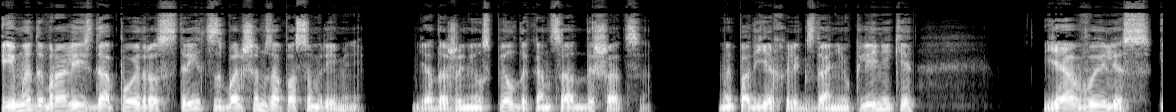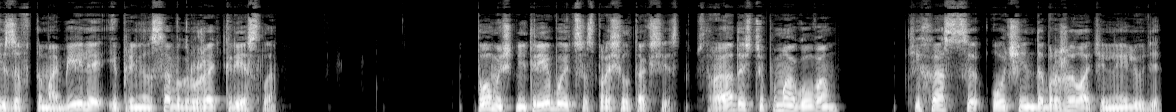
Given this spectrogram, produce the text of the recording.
и мы добрались до Пойдрос-стрит с большим запасом времени. Я даже не успел до конца отдышаться. Мы подъехали к зданию клиники. Я вылез из автомобиля и принялся выгружать кресло. «Помощь не требуется?» — спросил таксист. «С радостью помогу вам. Техасцы очень доброжелательные люди».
